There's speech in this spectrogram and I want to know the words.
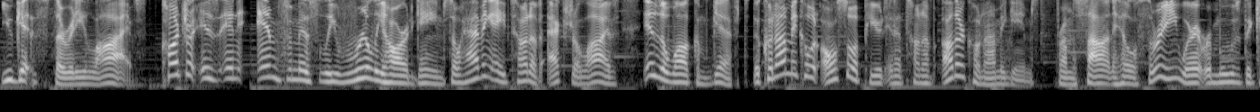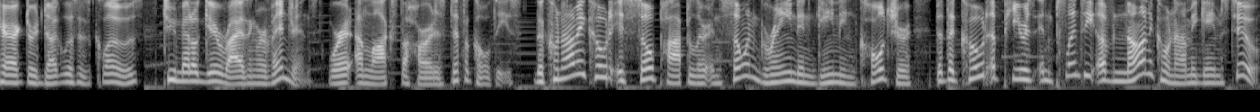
you get 30 lives. Contra is an infamously really hard game, so having a ton of extra lives is a welcome gift. The Konami code also appeared in a ton of other Konami games, from Silent Hill 3, where it removes the character Douglas's clothes, to Metal Gear Rising Revengeance, where it unlocks the hardest difficulties. The Konami code is so popular and so ingrained in gaming culture that the code appears in plenty of non-Konami games too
